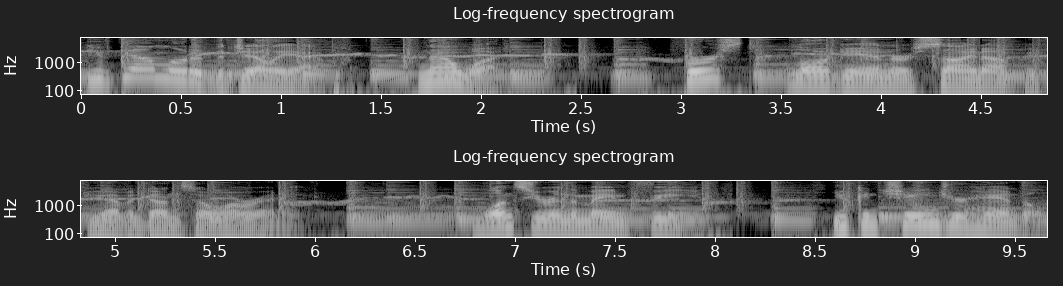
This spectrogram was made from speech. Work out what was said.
You've downloaded the Jelli app. Now what? First, log in or sign up if you haven't done so already. Once you're in the main feed, you can change your handle.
